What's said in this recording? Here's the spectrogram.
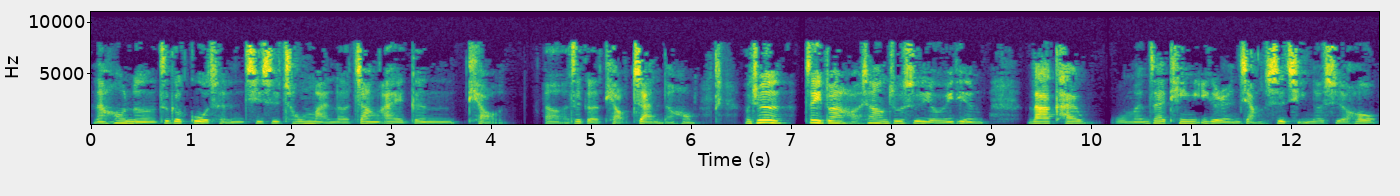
然后呢，这个过程其实充满了障碍跟挑，呃，这个挑战的哈。我觉得这一段好像就是有一点拉开我们在听一个人讲事情的时候，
